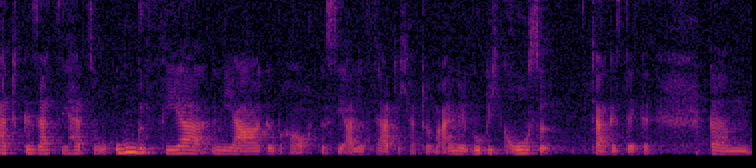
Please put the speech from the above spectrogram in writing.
hat gesagt, sie hat so ungefähr ein Jahr gebraucht, bis sie alle fertig hatte, um eine wirklich große Tagesdecke ähm,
